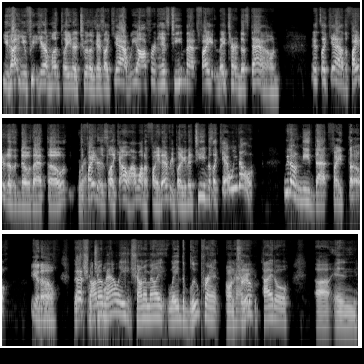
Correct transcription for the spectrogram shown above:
you got you hear a month later, two of those guys like, yeah, we offered his team that fight and they turned us down. It's like, yeah, the fighter doesn't know that though. The right. fighter is like, oh, I want to fight everybody. And the team is like, yeah, we don't, we don't need that fight though. You know, but that's Sean O'Malley. Want. Sean O'Malley laid the blueprint on how True. to get the title, uh, in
